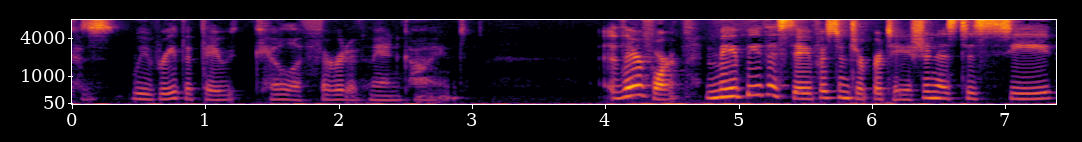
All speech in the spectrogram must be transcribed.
because we read that they kill a third of mankind. Therefore, maybe the safest interpretation is to see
